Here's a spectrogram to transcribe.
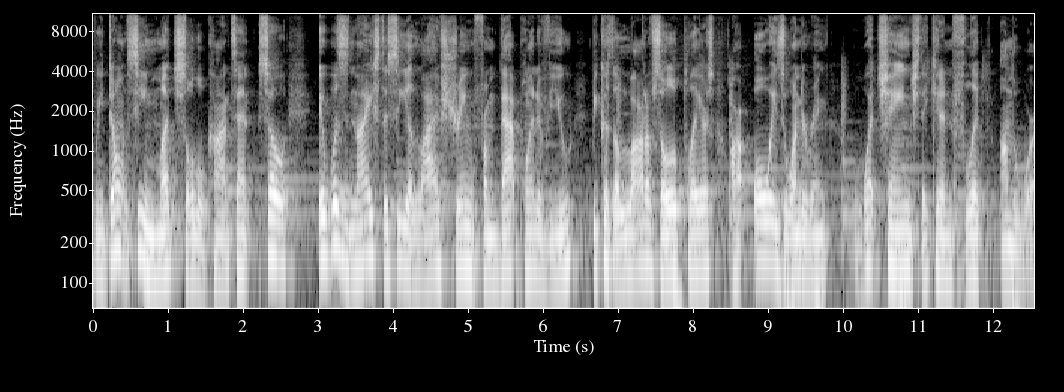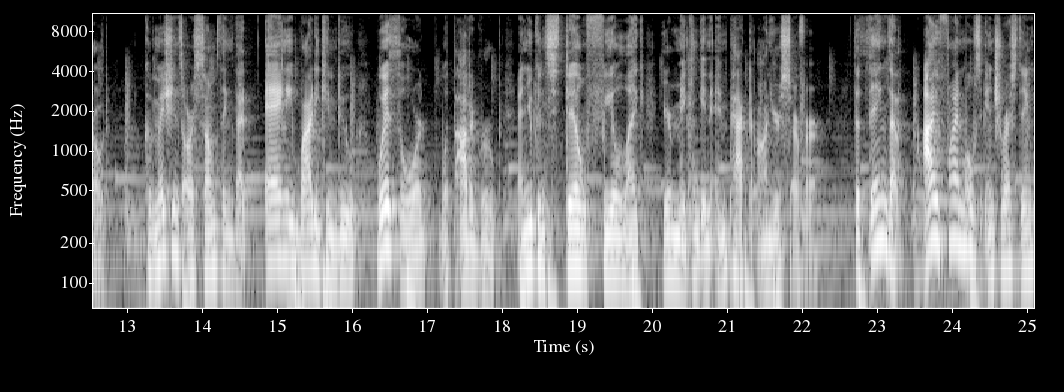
We don't see much solo content, so it was nice to see a live stream from that point of view because a lot of solo players are always wondering what change they can inflict on the world. Commissions are something that anybody can do with or without a group, and you can still feel like you're making an impact on your server. The thing that I find most interesting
